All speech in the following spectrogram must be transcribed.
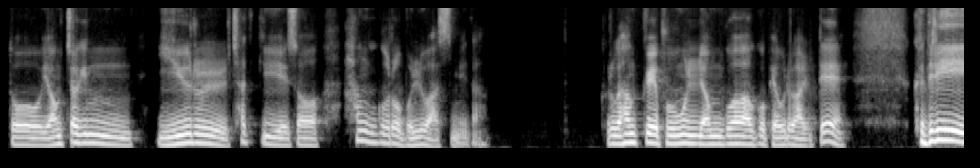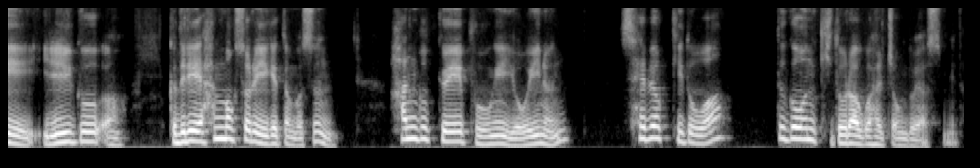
또 영적인 이유를 찾기 위해서 한국으로 몰려왔습니다. 그리고 한국 교회 부흥을 연구하고 배우려 할 때 그들이 일구 어, 그들이 한 목소리 얘기했던 것은 한국 교회 부흥의 요인은 새벽 기도와 뜨거운 기도라고 할 정도였습니다.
